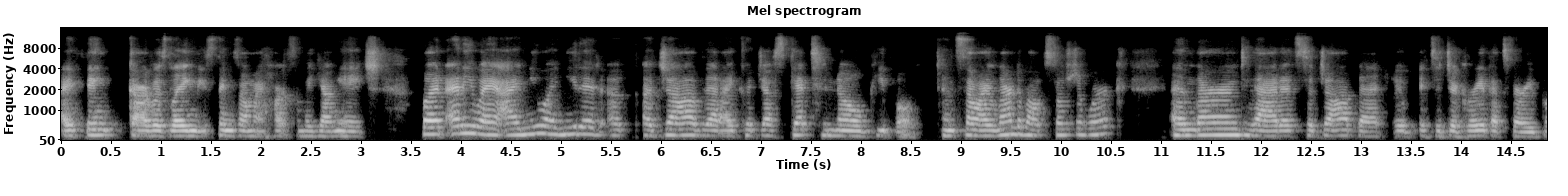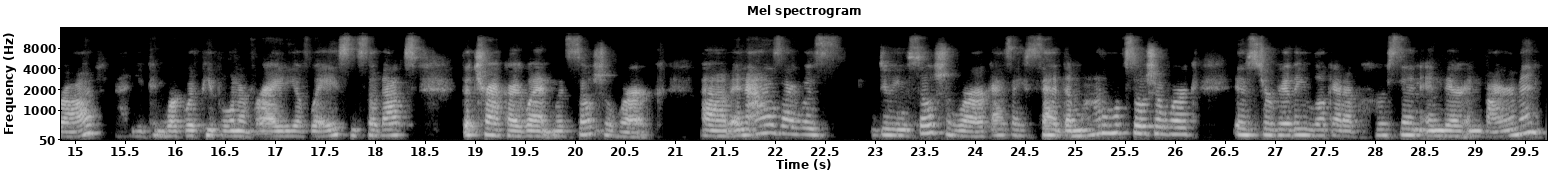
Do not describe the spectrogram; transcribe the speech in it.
I think God was laying these things on my heart from a young age. But anyway, I knew I needed a, a job that I could just get to know people. And so I learned about social work and learned that it's a job that it, it's a degree that's very broad. You can work with people in a variety of ways. And so that's the track I went with social work. Um, and as I was doing social work, as I said, the model of social work is to really look at a person in their environment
